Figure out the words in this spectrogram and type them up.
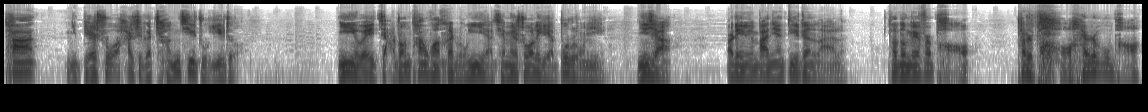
她，你别说，还是个长期主义者。你以为假装瘫痪很容易啊？前面说了也不容易。你想。二零零八年地震来了，他都没法跑，他是跑 还是不跑？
